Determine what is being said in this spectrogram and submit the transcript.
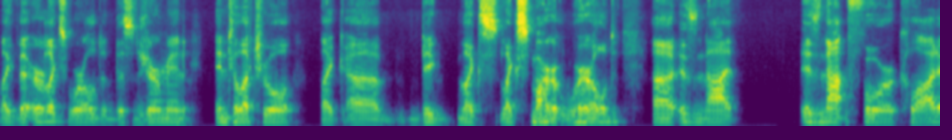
like the Ehrlich's world, this German intellectual, like uh big like like smart world uh is not is not for Claude.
